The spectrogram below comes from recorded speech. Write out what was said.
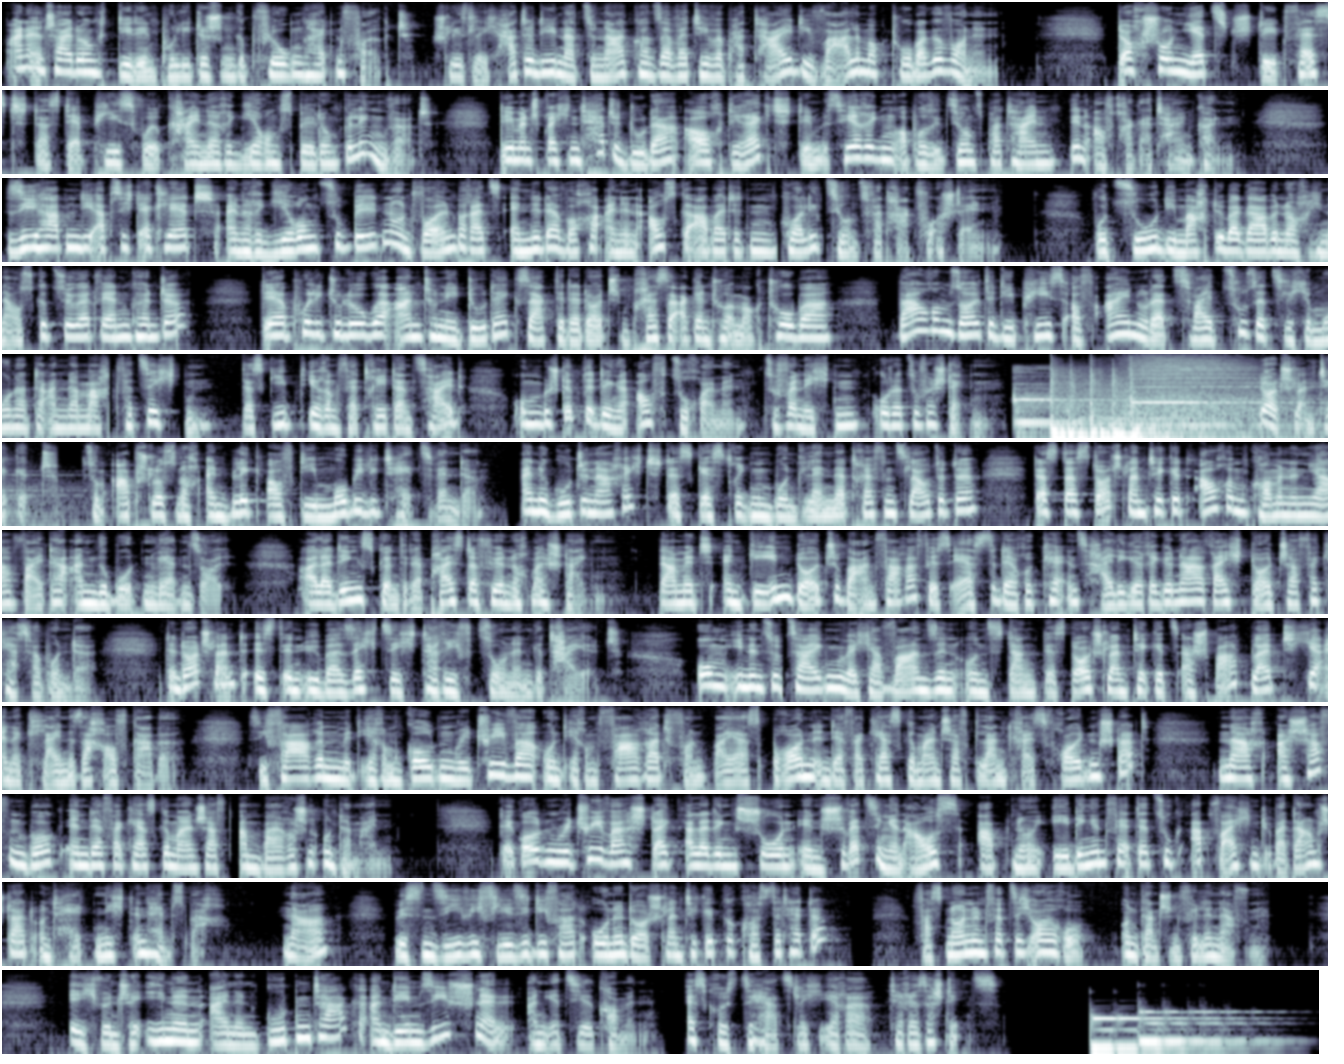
Eine Entscheidung, die den politischen Gepflogenheiten folgt. Schließlich hatte die nationalkonservative Partei die Wahl im Oktober gewonnen. Doch schon jetzt steht fest, dass der Peace wohl keine Regierungsbildung gelingen wird. Dementsprechend hätte Duda auch direkt den bisherigen Oppositionsparteien den Auftrag erteilen können. Sie haben die Absicht erklärt, eine Regierung zu bilden und wollen bereits Ende der Woche einen ausgearbeiteten Koalitionsvertrag vorstellen. Wozu die Machtübergabe noch hinausgezögert werden könnte? Der Politologe Anthony Dudek sagte der deutschen Presseagentur im Oktober, Warum sollte die Peace auf ein oder zwei zusätzliche Monate an der Macht verzichten? Das gibt ihren Vertretern Zeit, um bestimmte Dinge aufzuräumen, zu vernichten oder zu verstecken. Deutschlandticket. Zum Abschluss noch ein Blick auf die Mobilitätswende. Eine gute Nachricht des gestrigen Bund-Länder-Treffens lautete, dass das Deutschlandticket auch im kommenden Jahr weiter angeboten werden soll. Allerdings könnte der Preis dafür nochmal steigen. Damit entgehen deutsche Bahnfahrer fürs erste der Rückkehr ins heilige Regionalreich deutscher Verkehrsverbunde. Denn Deutschland ist in über 60 Tarifzonen geteilt. Um Ihnen zu zeigen, welcher Wahnsinn uns dank des Deutschlandtickets erspart bleibt, hier eine kleine Sachaufgabe. Sie fahren mit Ihrem Golden Retriever und Ihrem Fahrrad von Bayersbronn in der Verkehrsgemeinschaft Landkreis Freudenstadt nach Aschaffenburg in der Verkehrsgemeinschaft am Bayerischen Untermain. Der Golden Retriever steigt allerdings schon in Schwetzingen aus. Ab Neu-Edingen fährt der Zug abweichend über Darmstadt und hält nicht in Hemsbach. Na, wissen Sie, wie viel Sie die Fahrt ohne Deutschlandticket gekostet hätte? Fast 49 Euro und ganz schön viele Nerven. Ich wünsche Ihnen einen guten Tag, an dem Sie schnell an Ihr Ziel kommen. Es grüßt Sie herzlich Ihre Theresa Stins.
